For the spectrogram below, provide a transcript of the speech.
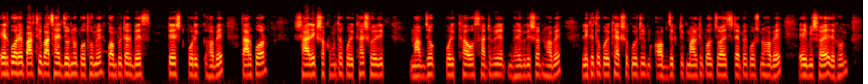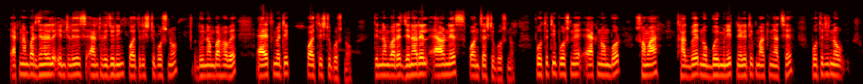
এরপরে প্রার্থী বাছাইয়ের জন্য প্রথমে কম্পিউটার বেস টেস্ট হবে। তারপর শারীরিক সক্ষমতার পরীক্ষা শারীরিক মাপযোগ পরীক্ষা ও সার্টিফিকেট ভেরিফিকেশন হবে। লিখিত পরীক্ষা একশো কুড়িটি অবজেক্টিভ মাল্টিপল চয়েস টাইপের প্রশ্ন হবে। এই বিষয়ে দেখুন, এক নম্বর জেনারেল ইন্টেলিজেন্স অ্যান্ড রিজনিং পঁয়ত্রিশটি প্রশ্ন, দুই নম্বর হবে অ্যারিথমেটিক পঁয়ত্রিশটি প্রশ্ন, তিন নম্বরে জেনারেল অ্যাওয়ারনেস পঞ্চাশটি প্রশ্ন। প্রতিটি প্রশ্নে এক নম্বর সময় থাকবে, নব্বই মিনিট নেগেটিভ মার্কিং আছে। প্রতিটি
